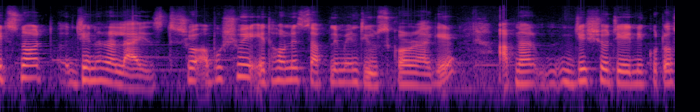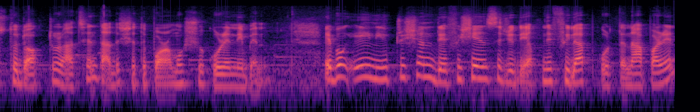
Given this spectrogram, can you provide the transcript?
ইটস নট জেনারেলাইজড সো অবশ্যই এ ধরনের সাপ্লিমেন্ট ইউজ করার আগে আপনার নিজস্ব যে নিকটস্থ ডক্টর আছেন, তাদের সাথে পরামর্শ করে নেবেন। এবং এই নিউট্রিশন ডেফিসিয়েন্সি যদি আপনি ফিল আপ করতে না পারেন,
